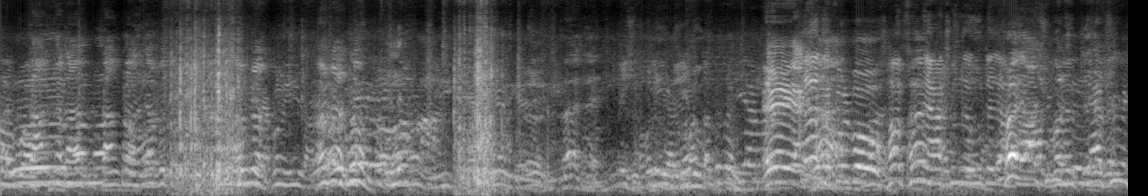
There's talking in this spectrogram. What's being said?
আগে দাও সব সঙ্গে একসঙ্গে উঠে যাবে। একসঙ্গে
